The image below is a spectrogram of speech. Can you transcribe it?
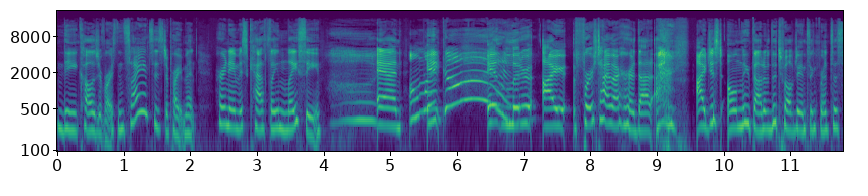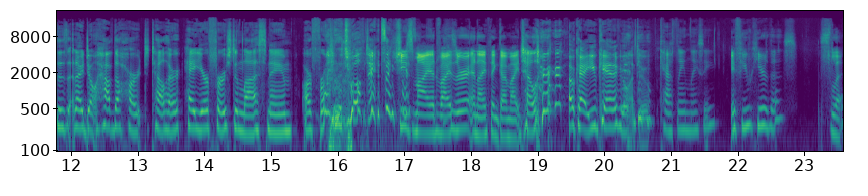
the College of Arts and Sciences department, her name is Kathleen Lacey. And Oh my It- god! It literally, I, first time I heard that, I, I just only thought of the 12 Dancing Princesses, and I don't have the heart to tell her, hey, your first and last name are from the 12 Dancing She's my advisor, and I think I might tell her. Okay, you can if you want to. Kathleen Lacey, if you hear this, slay.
